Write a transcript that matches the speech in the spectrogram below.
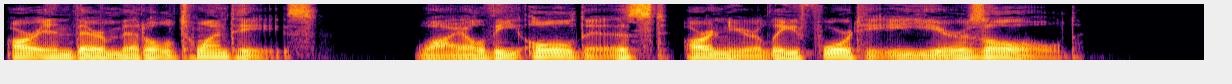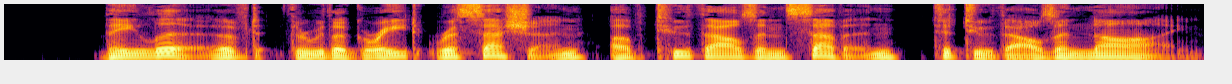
are in their middle twenties, while the oldest are nearly 40 years old. They lived through the Great Recession of 2007 to 2009.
